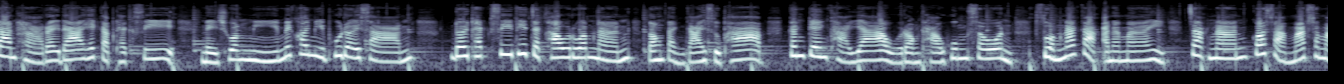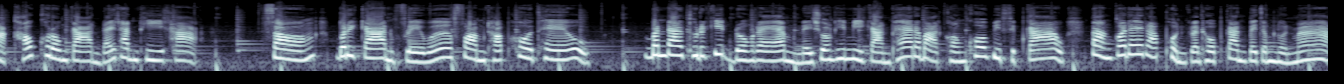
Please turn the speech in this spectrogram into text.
การหารายได้ให้กับแท็กซี่ ในช่วงนี้ไม่ค่อยมีผู้โดยสาร โดยแท็กซี่ที่จะเข้าร่วมนั้นต้องแต่งกายสุภาพ กางเกงขายาว รองเท้าหุ้มโซนสวมหน้ากากอนามัย จากนั้นก็สามารถสมัครเข้าโครงการได้ทันทีค่ะ 2. บริการ Flavor from Top Hotel บรรดาธุรกิจโรงแรมในช่วงที่มีการแพร่ระบาดของโควิด -19 ต่างก็ได้รับผลกระทบกันไปจำนวนมาก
